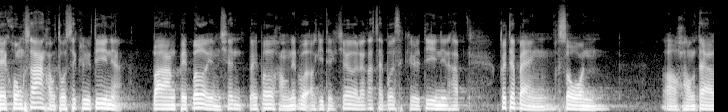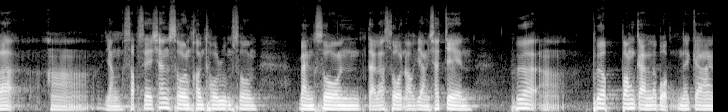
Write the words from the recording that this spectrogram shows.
ในโครงสร้างของตัว Security เนี่ยบาง paper อย่างเช่น paper ของ Network Architecture แล้วก็ Cyber Security นี่นะครับ ก็จะแบ่งโซนของแต่ละ อย่าง substation zone control room zone แบ่งโซนแต่ละโซนออกอย่างชัดเจน เพื่อเพื่อป้องกันระบบในการ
